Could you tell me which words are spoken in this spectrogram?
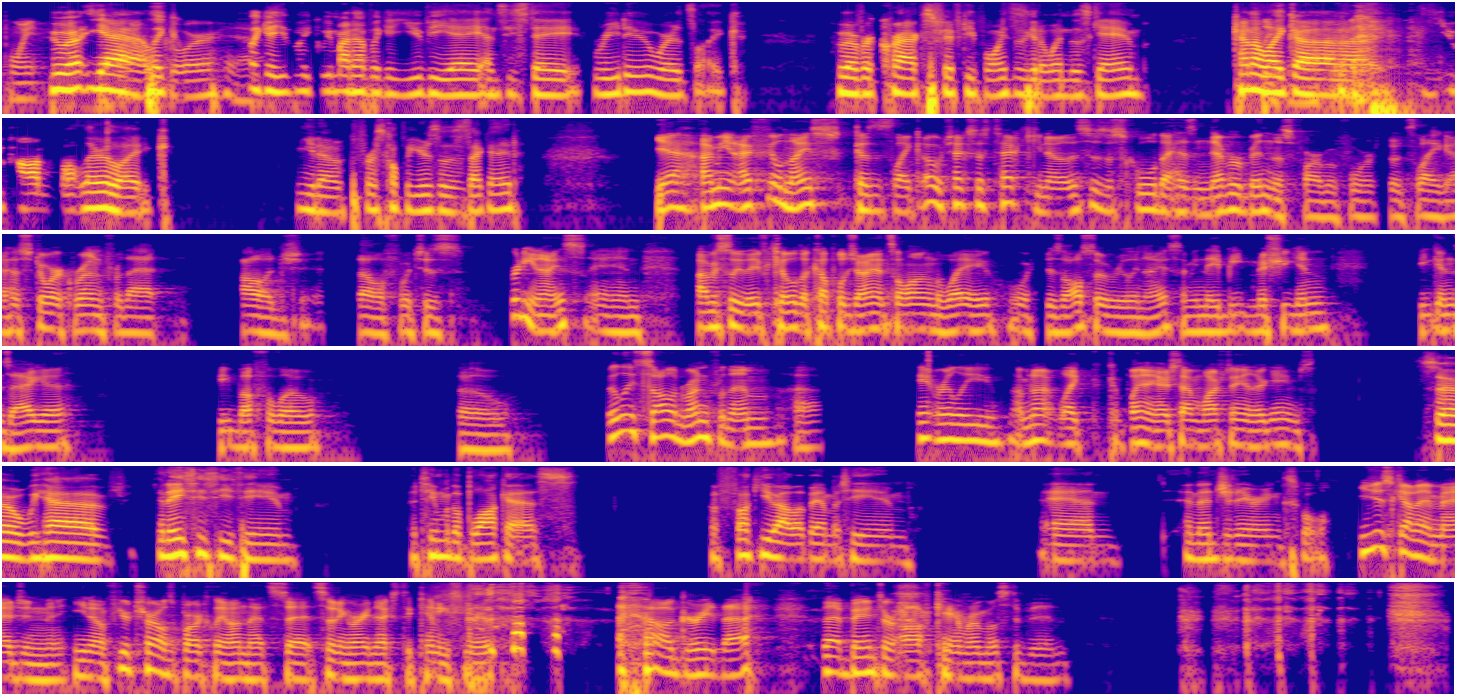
point who uh, yeah like score. Yeah. like a like we might have like a UVA NC State redo where it's like whoever cracks 50 points is gonna win this game. Kind of like uh UConn Butler like you know first couple years of this decade. Yeah, I mean, I feel nice because it's like, oh, Texas Tech, you know, this is a school that has never been this far before. So it's like a historic run for that college itself, which is pretty nice. And obviously, they've killed a couple giants along the way, which is also really nice. I mean, they beat Michigan, beat Gonzaga, beat Buffalo. So really solid run for them. Uh, can't really. I'm not like complaining. I just haven't watched any of their games. So we have an ACC team, a team with a block S, a fuck you Alabama team, and an engineering school. You just gotta imagine, you know, if you're Charles Barkley on that set, sitting right next to Kenny Smith, how great that that banter off camera must have been.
